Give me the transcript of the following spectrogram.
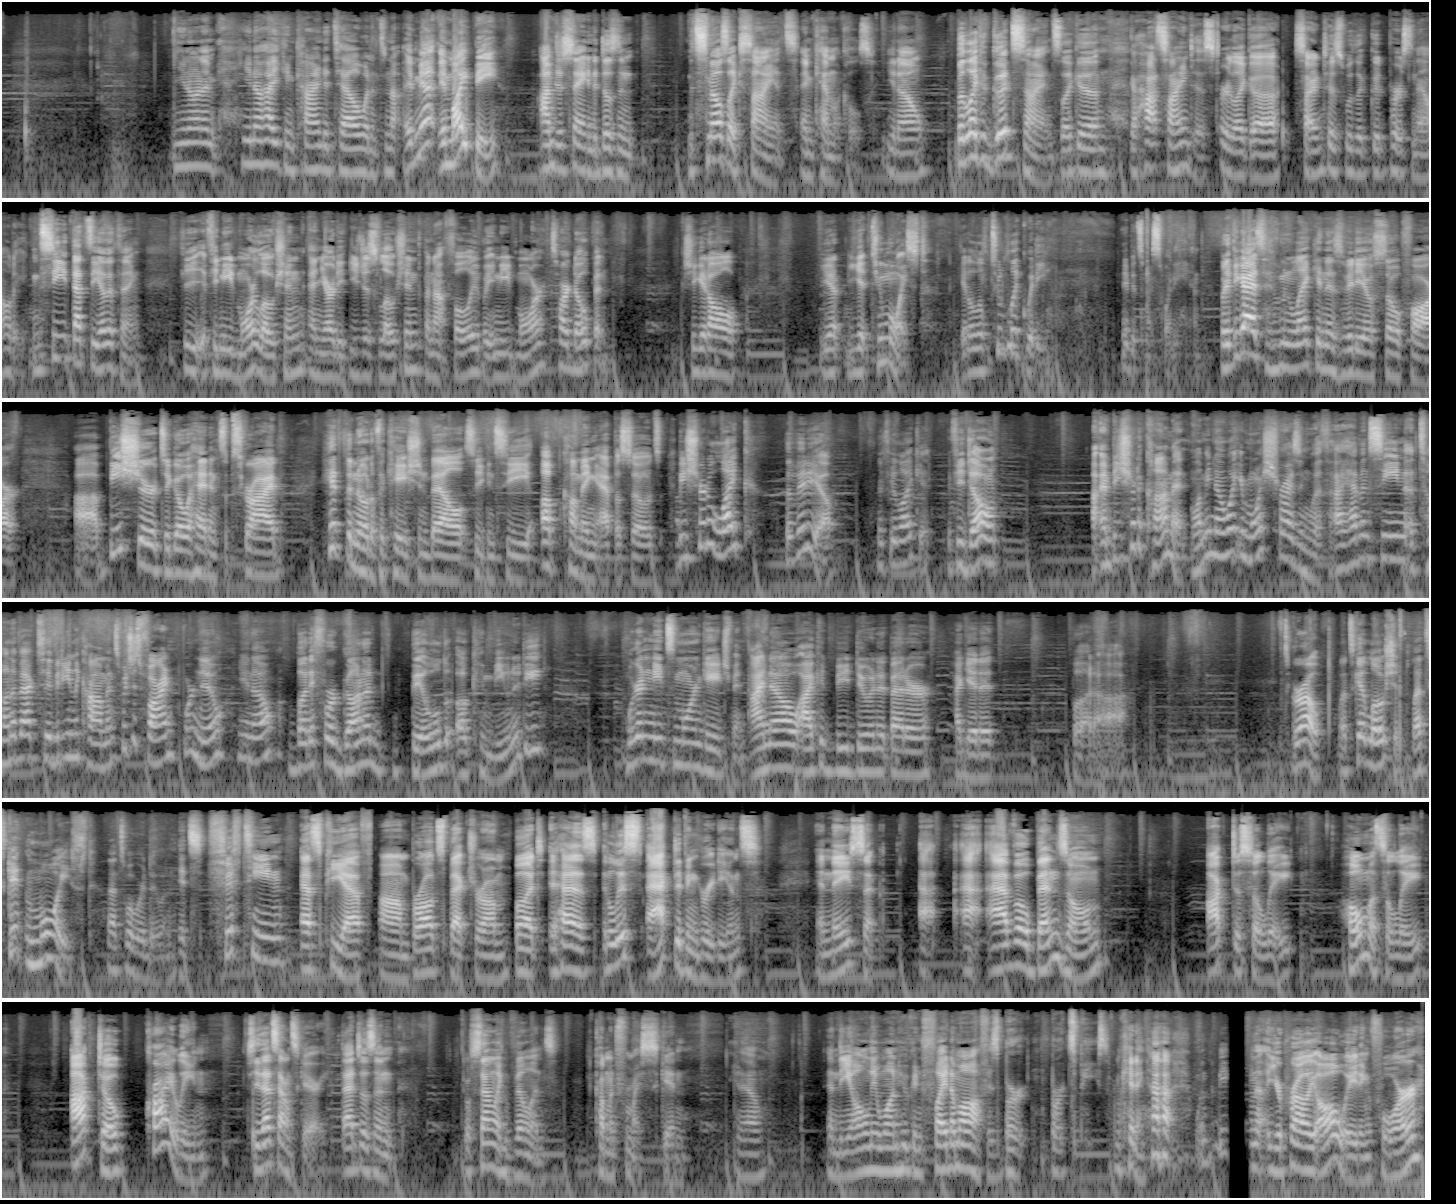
You know what I mean? You know how you can kind of tell when it's not. It might, it might be. I'm just saying it doesn't. It smells like science and chemicals. You know, but like a good science, like a, like a hot scientist or like a scientist with a good personality. And see, that's the other thing. If you, if you need more lotion and you already you just lotioned but not fully, but you need more, it's hard to open. 'Cause you get all you get, you get too moist, get a little too liquidy. Maybe it's my sweaty hand. But if you guys have been liking this video so far, uh, be sure to go ahead and subscribe. Hit the notification bell so you can see upcoming episodes. Be sure to like the video if you like it. If you don't, and be sure to comment. Let me know what you're moisturizing with. I haven't seen a ton of activity in the comments, which is fine. We're new, you know. But if we're gonna build a community, we're gonna need some more engagement. I know I could be doing it better. I get it. But uh let's grow. Let's get lotion. Let's get moist. That's what we're doing. It's 15 SPF, um, broad spectrum, but it has it lists active ingredients, and they sent a- a- avobenzone, octosalate, homosalate, octocrylene. See, that sounds scary. That doesn't. It'll sound like villains coming for my skin, you know. And the only one who can fight them off is Burt. Burt's Bees. I'm kidding. You're probably all waiting for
